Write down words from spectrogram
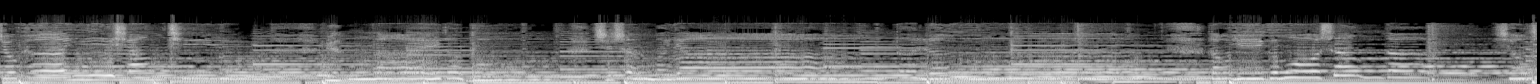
就可以想起，原来的我是什么样的人。到一个陌生的小镇，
